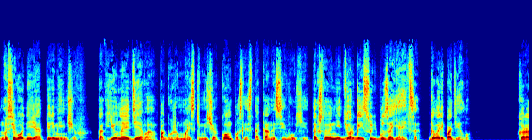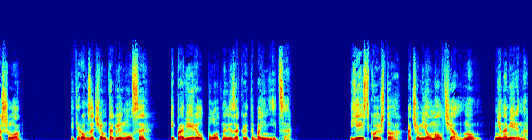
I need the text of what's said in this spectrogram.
Но сегодня я переменчив как юная дева, погожим майским вечерком после стакана сивухи. Так что не дергай судьбу за яйца. Говори по делу. Хорошо. Петерок зачем-то оглянулся и проверил, плотно ли закрыта бойница. Есть кое-что, о чем я умолчал, но не намеренно.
